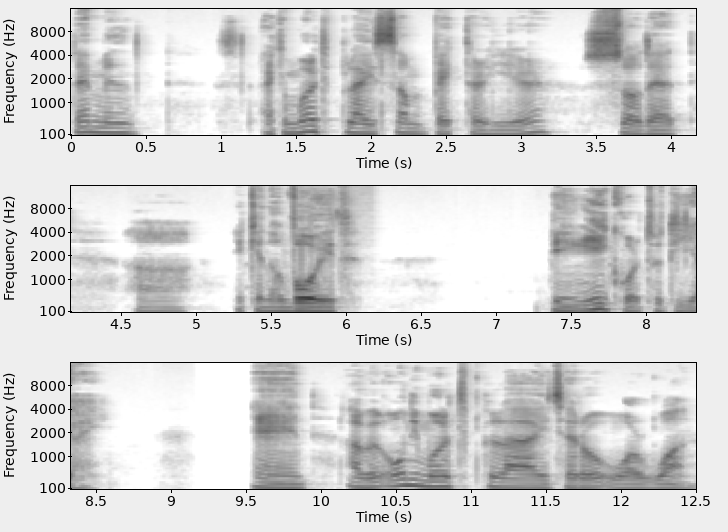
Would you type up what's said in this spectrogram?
that means I can multiply some vector here so that uh, it can avoid being equal to di. And I will only multiply 0 or 1,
